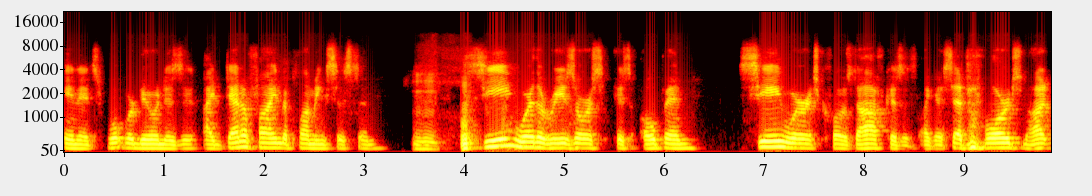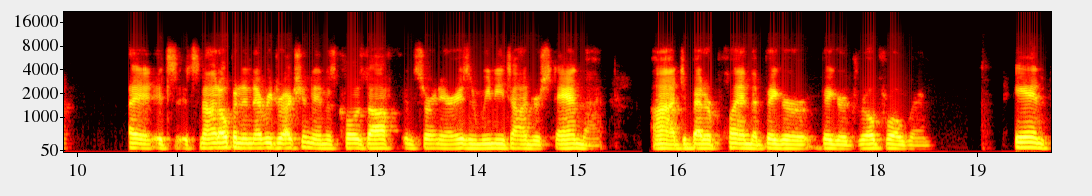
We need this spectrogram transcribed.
and it's what we're doing is identifying the plumbing system, mm-hmm. seeing where the resource is open, seeing where it's closed off because it's like I said before, it's not it's it's not open in every direction and it's closed off in certain areas, and we need to understand that uh, to better plan the bigger bigger drill program. And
